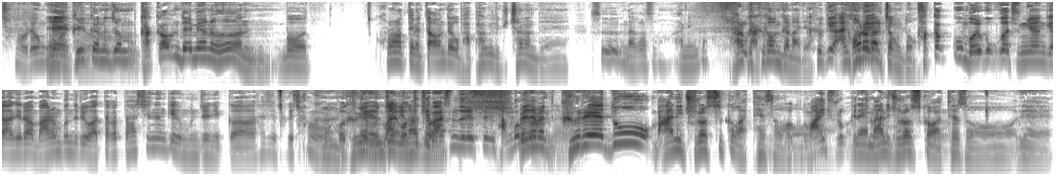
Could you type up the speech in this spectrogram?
참 어려운 것 예, 같아요. 그러니까는 좀 가까운 데면은 뭐 코로나 때문에 다운되고 밥하기도 귀찮은데 쓱 나가서 아닌가? 바로 가까운 데 말이야. 그게 아니 걸어갈 정도. 가깝고 멀고가 중요한 게 아니라 많은 분들이 왔다 갔다 하시는 게 문제니까 사실 그게 참 그래, 어떻게 그게 말, 어떻게 하죠. 말씀드릴 수 있는 방법이 왜냐면 없네요. 그래도 많이 줄었을 것 같아서. 어, 많이 줄었겠죠. 네, 많이 줄었을 것 같아서. 예.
